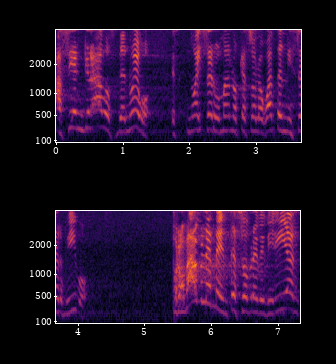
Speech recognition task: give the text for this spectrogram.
a 100 grados de nuevo. no hay ser humano que eso lo aguante ni ser vivo. Probablemente sobrevivirían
